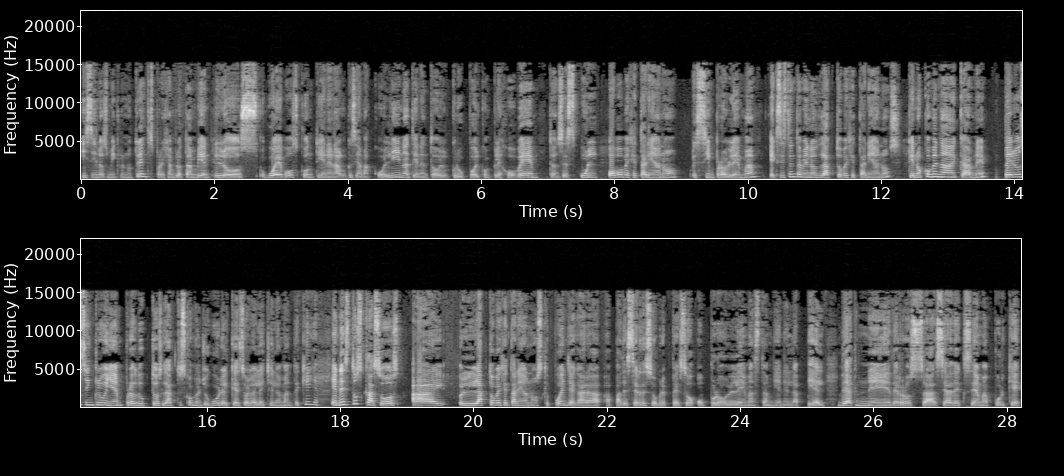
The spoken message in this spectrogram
y sin los micronutrientes. Por ejemplo, también los huevos contienen algo que se llama colina, tienen todo el grupo, el complejo B. Entonces, un ovo vegetariano sin problema. Existen también los lacto vegetarianos que no comen nada de carne, pero se incluyen productos lácteos como el yogur, el queso, la leche y la mantequilla. En estos casos hay lacto vegetarianos que pueden llegar a, padecer de sobrepeso o problemas también en la piel, de acné, de rosácea, de eczema, porque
